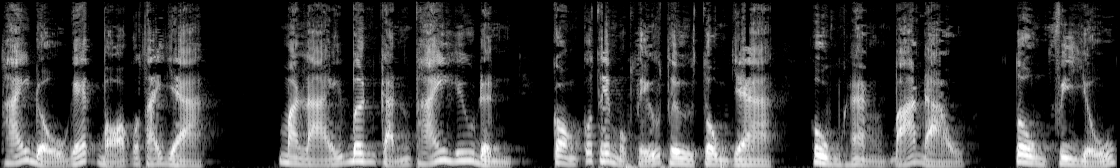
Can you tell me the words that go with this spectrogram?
thái độ ghét bỏ của Thái Gia, mà lại bên cạnh Thái Hiếu Đình còn có thêm một tiểu thư tôn gia hung hăng bá đạo, tôn phi vũ.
